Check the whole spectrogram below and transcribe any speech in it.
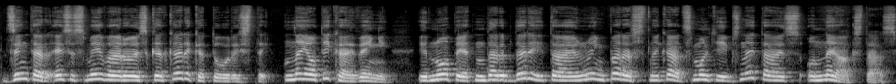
Dzinter, es esmu ievērojis, ka karikatūristi, ne jau tikai viņi, ir nopietni darba darītāji, un viņi parasti nekādas muļķības netājas un neakstās.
